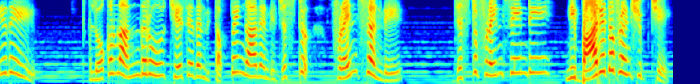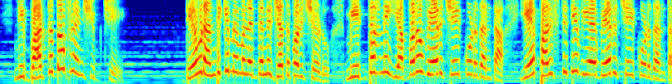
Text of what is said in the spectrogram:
ఇది లోకంలో అందరూ చేసేదండి తప్పేం కాదండి. జస్ట్ ఫ్రెండ్స్ అండి. జస్ట్ ఫ్రెండ్స్ ఏంటి? నీ భార్యతో ఫ్రెండ్షిప్ చే నీ భర్తతో ఫ్రెండ్షిప్ చే దేవుడు అందుకే మిమ్మల్ని ఇద్దరిని జతపరిచాడు. మీ ఇద్దరిని ఎవరు వేరు చేయకూడదంట. ఏ పరిస్థితి వేరు చేయకూడదంట.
